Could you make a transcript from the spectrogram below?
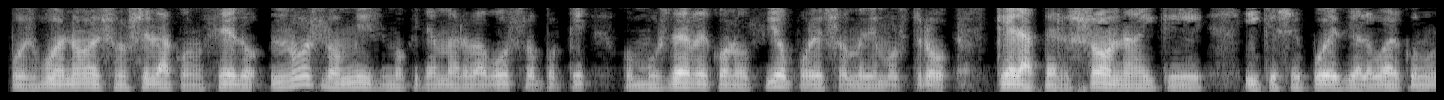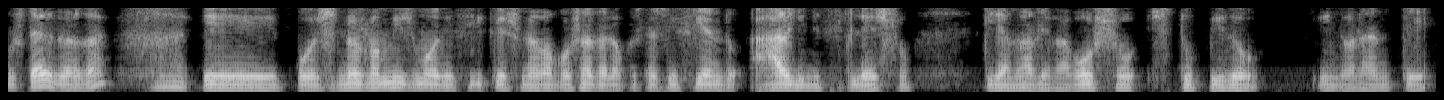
pues bueno, eso se la concedo. No es lo mismo que llamar baboso, porque como usted reconoció, por eso me demostró que era persona y que, y que se puede dialogar con usted, ¿verdad? Eh, pues no es lo mismo decir que es una babosada lo que estás diciendo, a alguien decirle eso, que llamarle baboso, estúpido, ignorante,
